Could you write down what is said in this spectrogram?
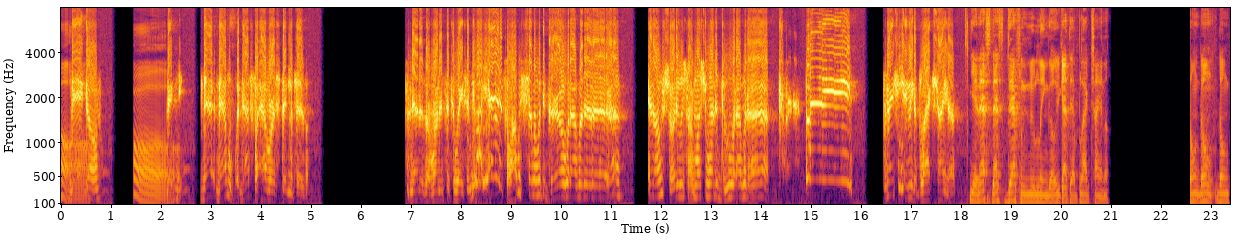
Oh, There you go. oh. That, that that's forever a stigmatism. That is a running situation. Be like, yeah, so I was chilling with the girl, whatever. Da, da, da. You know, Shorty was talking about she wanted to do whatever. Da, da, da. Like, Man, she gave me the black china. Yeah, that's that's definitely new lingo. You got that black china. Don't don't don't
